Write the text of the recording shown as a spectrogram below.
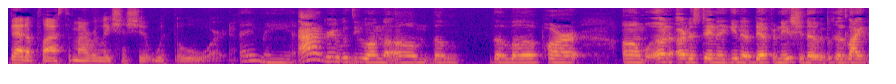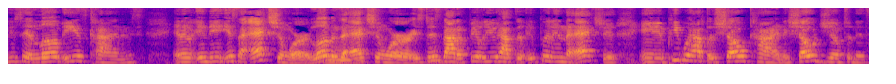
that applies to my relationship with the Lord. Amen. I agree with you on the um the the love part. Um, un- understanding getting a definition of it because, like you said, love is kindness, and uh, it, it- it's an action word. Love is an mm-hmm. action word. It's just not a feeling you have to put in the action, and people have to show kindness, show gentleness,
